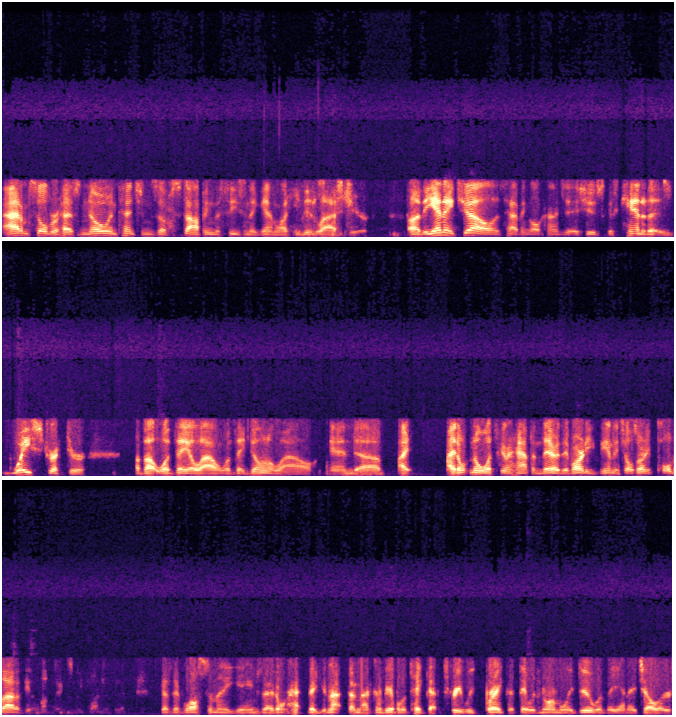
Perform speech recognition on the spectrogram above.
Adam Silver has no intentions of stopping the season again like he did last year. Uh, the NHL is having all kinds of issues because Canada is way stricter about what they allow and what they don't allow, and uh, I I don't know what's going to happen there. They've already the NHL's already pulled out of the Olympics because they've lost so many games. They don't have, they're not they're not going to be able to take that three week break that they would normally do when the NHLers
